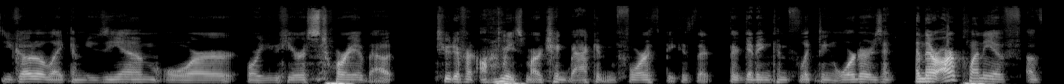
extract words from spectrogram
you go to like a museum or or you hear a story about two different armies marching back and forth because they're they're getting conflicting orders. And and there are plenty of of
